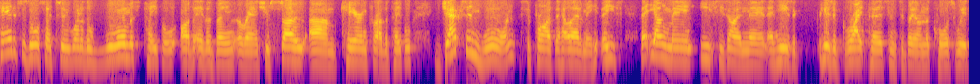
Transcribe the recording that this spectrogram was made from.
Candice was also, too, one of the warmest people I've ever been around. She was so um, caring for other people. Jackson Warne surprised the hell out of me. He's, that young man is his own man, and he is a, he is a great person to be on the course with.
